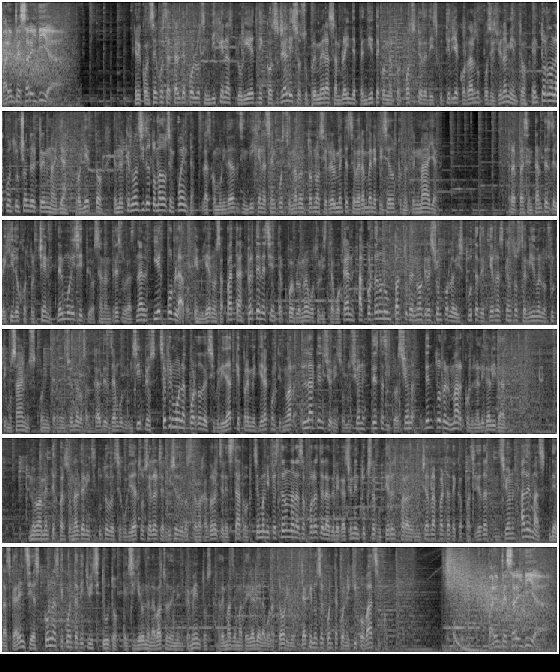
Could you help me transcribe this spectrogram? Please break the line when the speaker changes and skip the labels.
Para empezar el día.
El Consejo Estatal de Pueblos Indígenas Pluriétnicos realizó su primera asamblea independiente con el propósito de discutir y acordar su posicionamiento en torno a la construcción del Tren Maya, proyecto en el que no han sido tomados en cuenta. Las comunidades indígenas se han cuestionado en torno a si realmente se verán beneficiados con el Tren Maya representantes del ejido Jotolchen, del municipio San Andrés Duraznal y el poblado Emiliano Zapata, perteneciente al pueblo Nuevo Solistahuacán, acordaron un pacto de no agresión por la disputa de tierras que han sostenido en los últimos años. Con la intervención de los alcaldes de ambos municipios, se firmó el acuerdo de civilidad que permitirá continuar la atención y solución de esta situación dentro del marco de la legalidad. Nuevamente, personal del Instituto de Seguridad Social al servicio de los trabajadores del Estado se manifestaron a las afueras de la delegación en Tuxtla Gutiérrez para denunciar la falta de capacidad de atención, además de las carencias con las que cuenta dicho instituto. Exigieron el abasto de medicamentos, además de material de laboratorio, ya que no se cuenta con equipo básico.
Para empezar el día.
